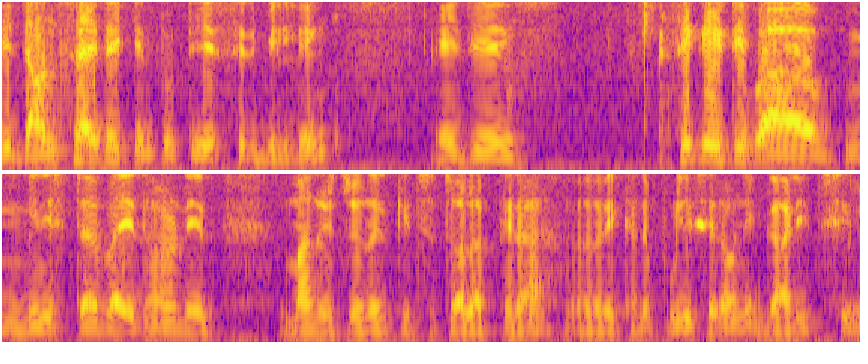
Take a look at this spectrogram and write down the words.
এই ডান সাইডে কিন্তু টিএসসির বিল্ডিং এই যে সিকিউরিটি বা মিনিস্টার বা এই ধরনের মানুষজনের কিছু চলাফেরা এখানে পুলিশের অনেক গাড়ি ছিল।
